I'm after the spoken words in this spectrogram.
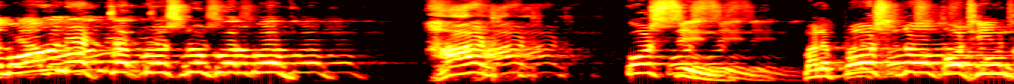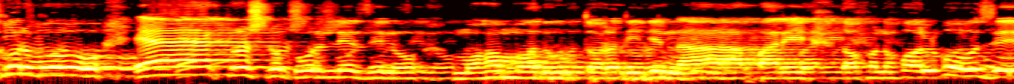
এমন একটা প্রশ্ন করব। হার্ড কোশ্চিন মানে প্রশ্ন কঠিন করব। এক প্রশ্ন করলে যেন মোহাম্মদ উত্তর দিতে না পারে, তখন বলব যে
